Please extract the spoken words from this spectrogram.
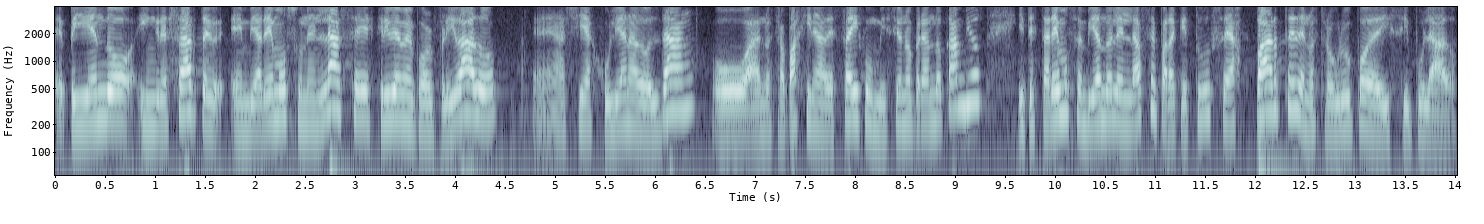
eh, pidiendo ingresar, te enviaremos un enlace, escríbeme por privado, eh, allí a Juliana Doldán o a nuestra página de Facebook Misión Operando Cambios y te estaremos enviando el enlace para que tú seas parte de nuestro grupo de discipulado.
